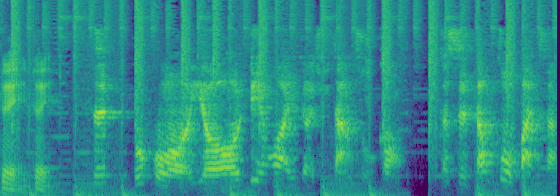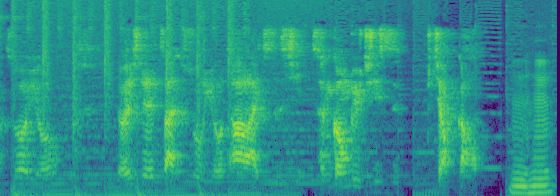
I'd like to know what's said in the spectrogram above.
对对。是如果由另外一个去当主控，可是当过半场之后有，有有一些战术由他来执行，成功率其实比较高。嗯哼。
